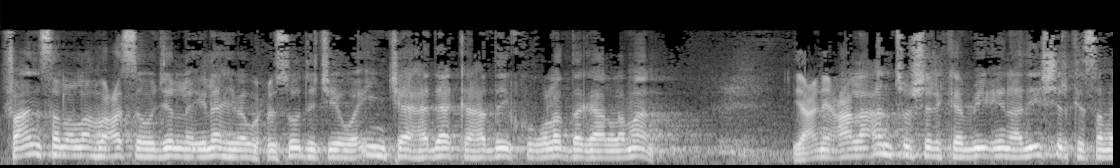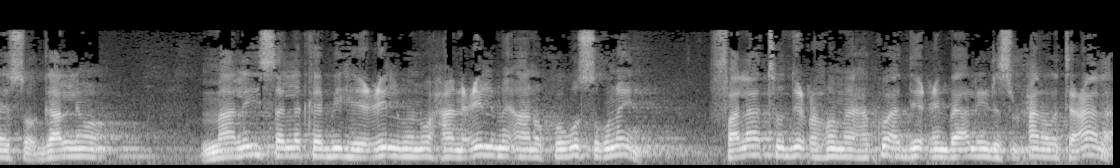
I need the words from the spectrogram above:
Fa ansala allahu casa wajalla ilaahay baa wuxuu soo dejiyey wain hadday kugula dagaalamaan yacni calaa an tushrika bi inaad ii shirki samayso gaalnimo maa laysa laka bihi cilmun waxaan cilmi aanu kugu sugnayn falaa tudichumaa ha ku adeecin baa alla yidhi subxaana wa tacaala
